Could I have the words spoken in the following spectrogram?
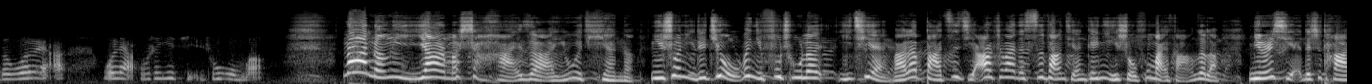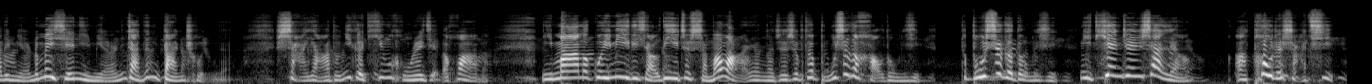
的，我俩我俩不是一起住吗？那能一样吗？傻孩子！哎呦我天哪！你说你这舅为你付出了一切，完了把自己二十万的私房钱给你首付买房子了，名儿写的是他的名，都没写你名儿，你咋这么单纯呢？傻丫头，你可听红瑞姐的话吧！你妈妈闺蜜的小弟，这什么玩意儿啊？这是他不是个好东西。他不是个东西，你天真善良啊，透着傻气。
